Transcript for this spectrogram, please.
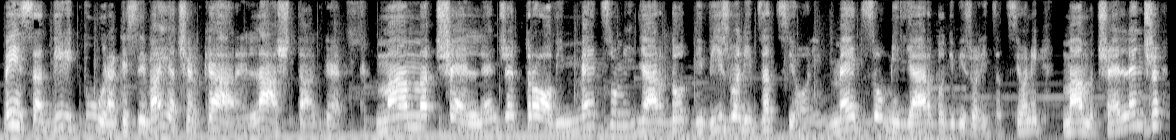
Pensa addirittura che se vai a cercare l'hashtag Mom Challenge trovi mezzo miliardo di visualizzazioni, mezzo miliardo di visualizzazioni Mom Challenge.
